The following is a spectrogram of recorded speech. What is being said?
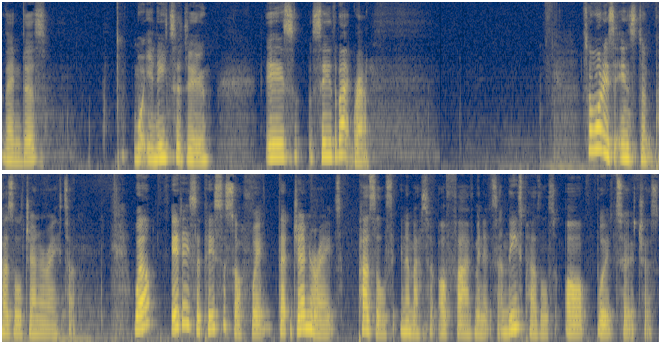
vendors, what you need to do is see the background. So what is Instant Puzzle Generator? Well, it is a piece of software that generates puzzles in a matter of five minutes and these puzzles are word searches.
